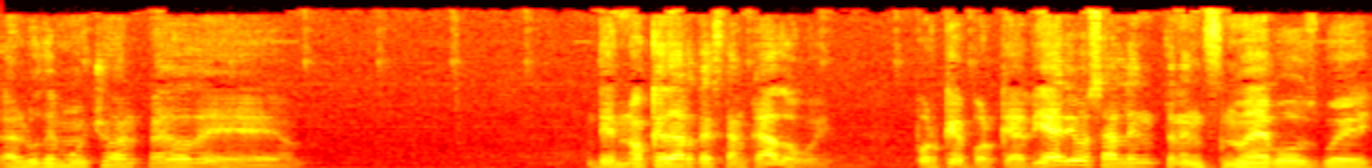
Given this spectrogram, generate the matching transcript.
alude mucho al pedo de de no quedarte estancado, güey. ¿Por qué? Porque a diario salen trends nuevos, güey.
